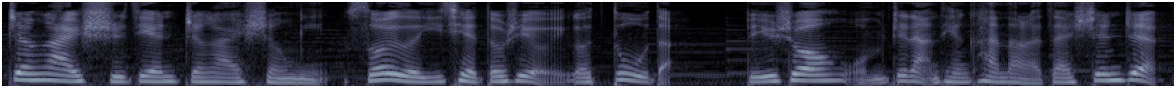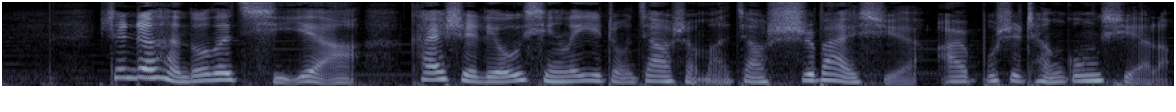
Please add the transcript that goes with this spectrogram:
珍爱时间，珍爱生命，所有的一切都是有一个度的。比如说，我们这两天看到了，在深圳，深圳很多的企业啊，开始流行了一种叫什么叫失败学，而不是成功学了。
